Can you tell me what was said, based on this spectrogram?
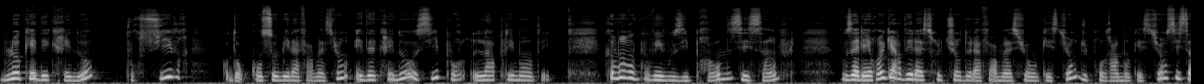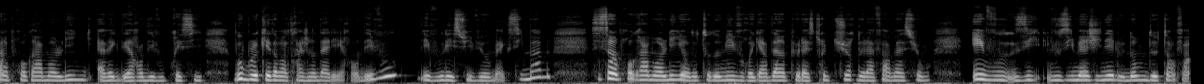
bloquer des créneaux pour suivre donc consommer la formation, et d'un créneau aussi pour l'implémenter. Comment vous pouvez vous y prendre? C'est simple. Vous allez regarder la structure de la formation en question, du programme en question. Si c'est un programme en ligne avec des rendez-vous précis, vous bloquez dans votre agenda les rendez-vous et vous les suivez au maximum. Si c'est un programme en ligne en autonomie, vous regardez un peu la structure de la formation et vous, vous imaginez le nombre de temps, enfin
